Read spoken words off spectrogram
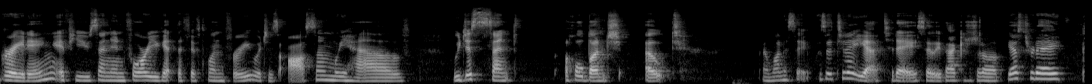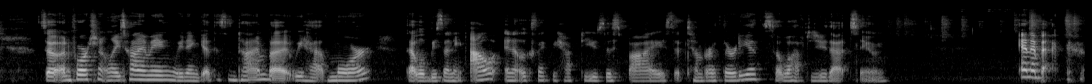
grading. If you send in four, you get the fifth one free, which is awesome. We have, we just sent a whole bunch out. I want to say, was it today? Yeah, today. So we packaged it all yesterday. So unfortunately, timing, we didn't get this in time, but we have more that we'll be sending out, and it looks like we have to use this by September 30th, so we'll have to do that soon. And I'm back.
